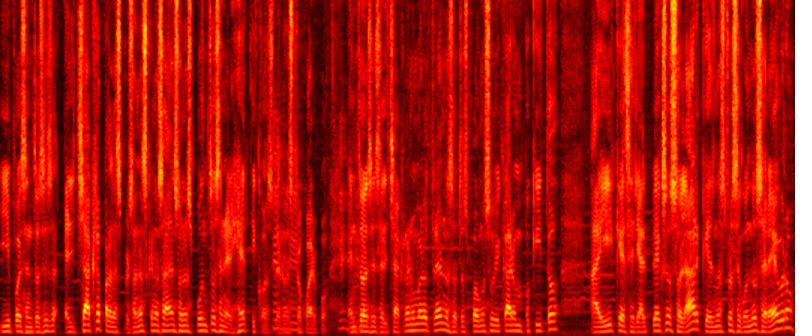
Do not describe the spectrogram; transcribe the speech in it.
Y pues entonces el chakra, para las personas que no saben, son los puntos energéticos de nuestro cuerpo. Entonces el chakra número 3 nosotros podemos ubicar un poquito ahí que sería el plexo solar, que es nuestro segundo cerebro.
